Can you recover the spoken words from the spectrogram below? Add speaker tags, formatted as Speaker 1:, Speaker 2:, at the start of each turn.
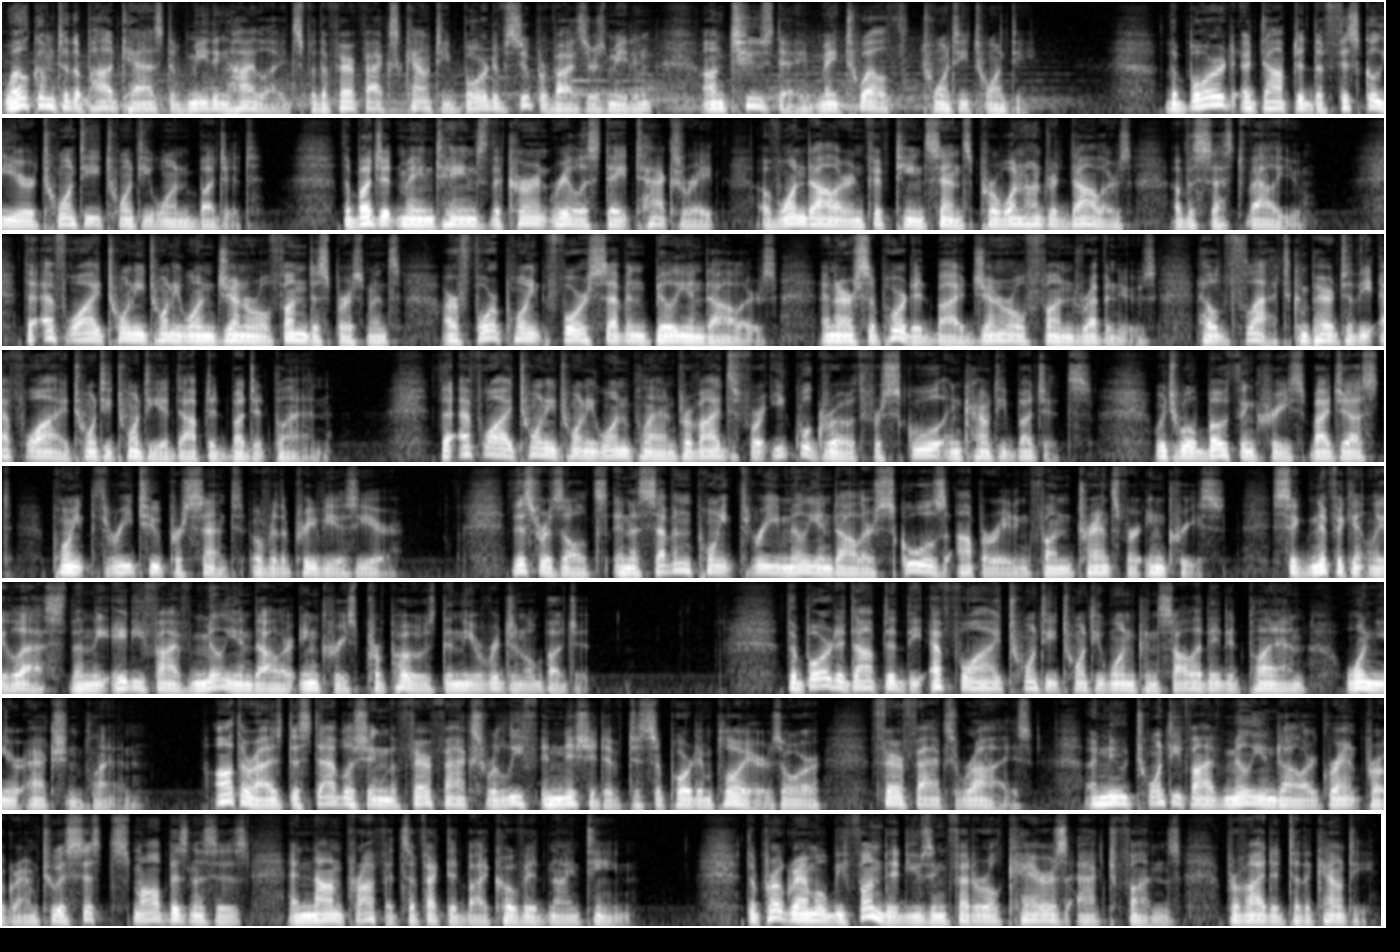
Speaker 1: Welcome to the podcast of meeting highlights for the Fairfax County Board of Supervisors meeting on Tuesday, May 12, 2020. The board adopted the fiscal year 2021 budget. The budget maintains the current real estate tax rate of $1.15 per $100 of assessed value. The FY 2021 general fund disbursements are $4.47 billion and are supported by general fund revenues, held flat compared to the FY 2020 adopted budget plan. The FY 2021 plan provides for equal growth for school and county budgets, which will both increase by just 0.32% over the previous year. This results in a $7.3 million schools operating fund transfer increase, significantly less than the $85 million increase proposed in the original budget. The board adopted the FY 2021 Consolidated Plan One Year Action Plan authorized establishing the Fairfax Relief Initiative to Support Employers, or Fairfax RISE, a new $25 million grant program to assist small businesses and nonprofits affected by COVID 19. The program will be funded using federal CARES Act funds provided to the county.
